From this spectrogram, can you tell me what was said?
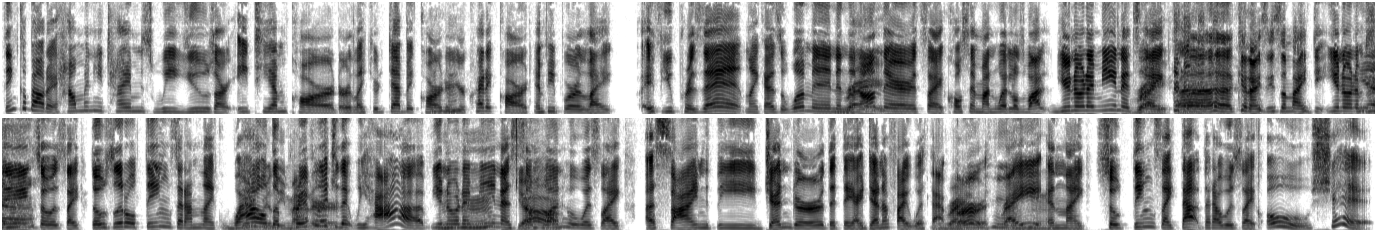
think about it, how many times we use our ATM card or like your debit card Mm-hmm. or your credit card and people are like if you present like as a woman and then on there it's like Jose Manuel Los Val, you know what I mean? It's Right, like, uh, can I see some ID? You know what I'm Yeah. saying? So it's like those little things that I'm like, wow, really the privilege matter. that we have. You know what I Mhm. mean? As Yeah. someone who was like assigned the gender that they identify with at Right. birth, right? And like so things like that that I was like, oh shit,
